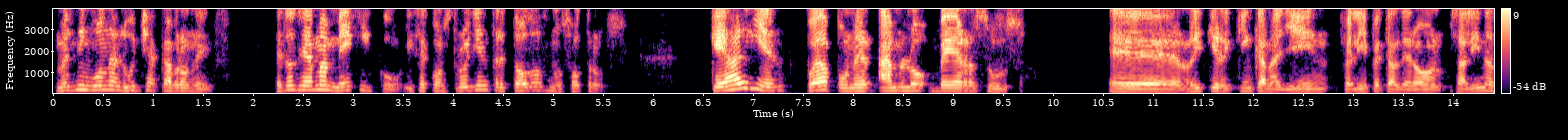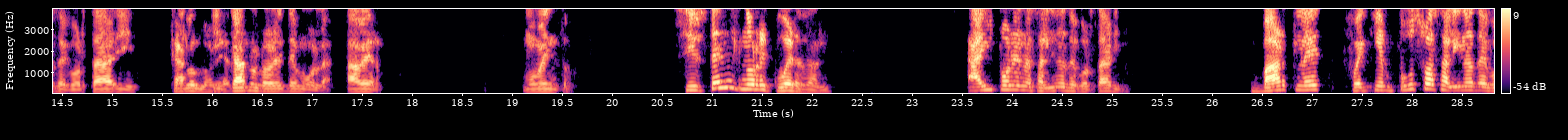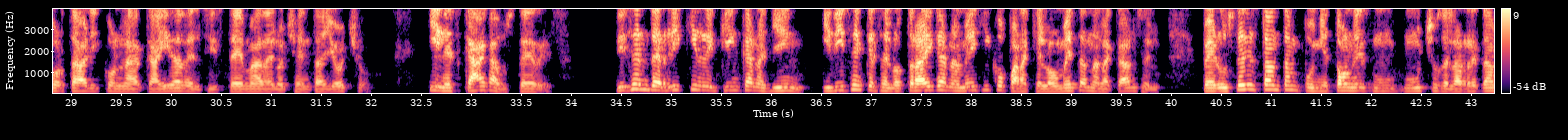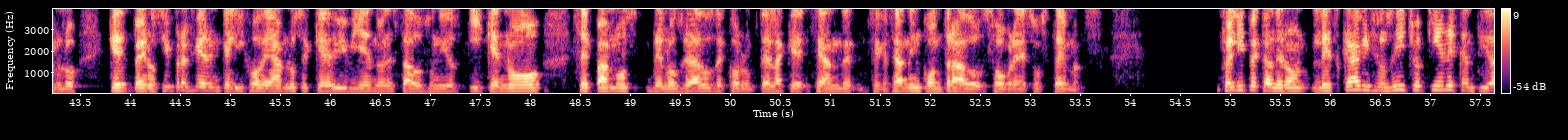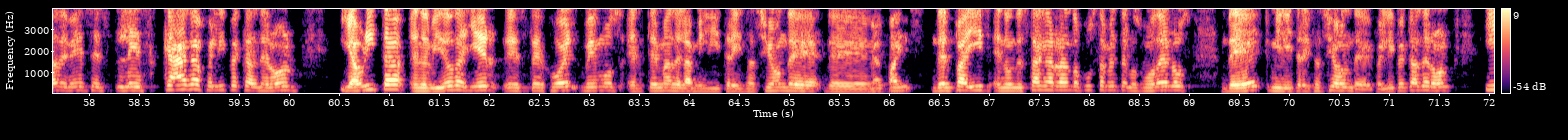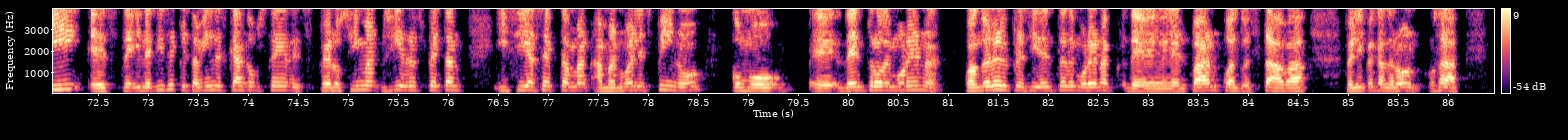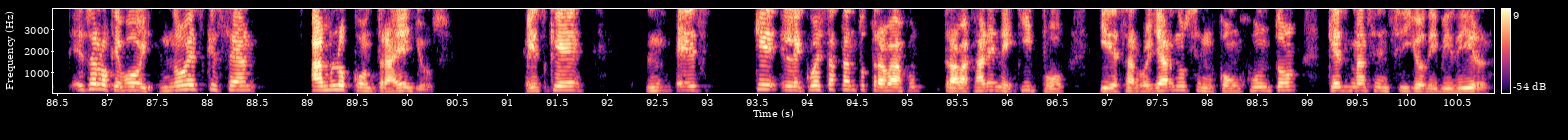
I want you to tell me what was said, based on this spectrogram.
No es ninguna lucha, cabrones. Eso se llama México y se construye entre todos nosotros. Que alguien pueda poner AMLO versus eh, Ricky Riquín Canallín, Felipe Calderón, Salinas de Gortari, Carlos y. Carlos Loret de Mola. A ver, momento. Si ustedes no recuerdan, ahí ponen a Salinas de Gortari. Bartlett fue quien puso a Salinas de Gortari con la caída del sistema del 88. Y les caga a ustedes. Dicen de Ricky Riquín Canallín y dicen que se lo traigan a México para que lo metan a la cárcel. Pero ustedes están tan puñetones, mu- muchos de la red AMLO, que, pero sí prefieren que el hijo de AMLO se quede viviendo en Estados Unidos y que no sepamos de los grados de corruptela que se han, que se han encontrado sobre esos temas. Felipe Calderón, les caga, y se los he dicho aquí en cantidad de veces, les caga Felipe Calderón. Y ahorita, en el video de ayer, este Joel, vimos el tema de la militarización de, de- del país. del país, en donde está agarrando justamente los modelos de militarización de Felipe Calderón y este y les dice que también les caga a ustedes, pero sí, sí respetan y sí aceptan a Manuel Espino como eh, dentro de Morena, cuando era el presidente de Morena del PAN, cuando estaba Felipe Calderón. O sea, es a lo que voy. No es que sean AMLO contra ellos, es que mm, es que le cuesta tanto trabajo trabajar en equipo y desarrollarnos en conjunto que es más sencillo dividir.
